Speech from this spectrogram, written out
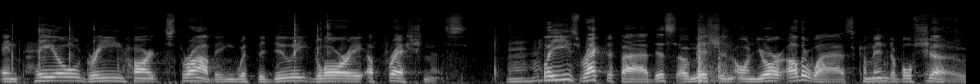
and pale green hearts throbbing with the dewy glory of freshness? Please rectify this omission on your otherwise commendable show.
